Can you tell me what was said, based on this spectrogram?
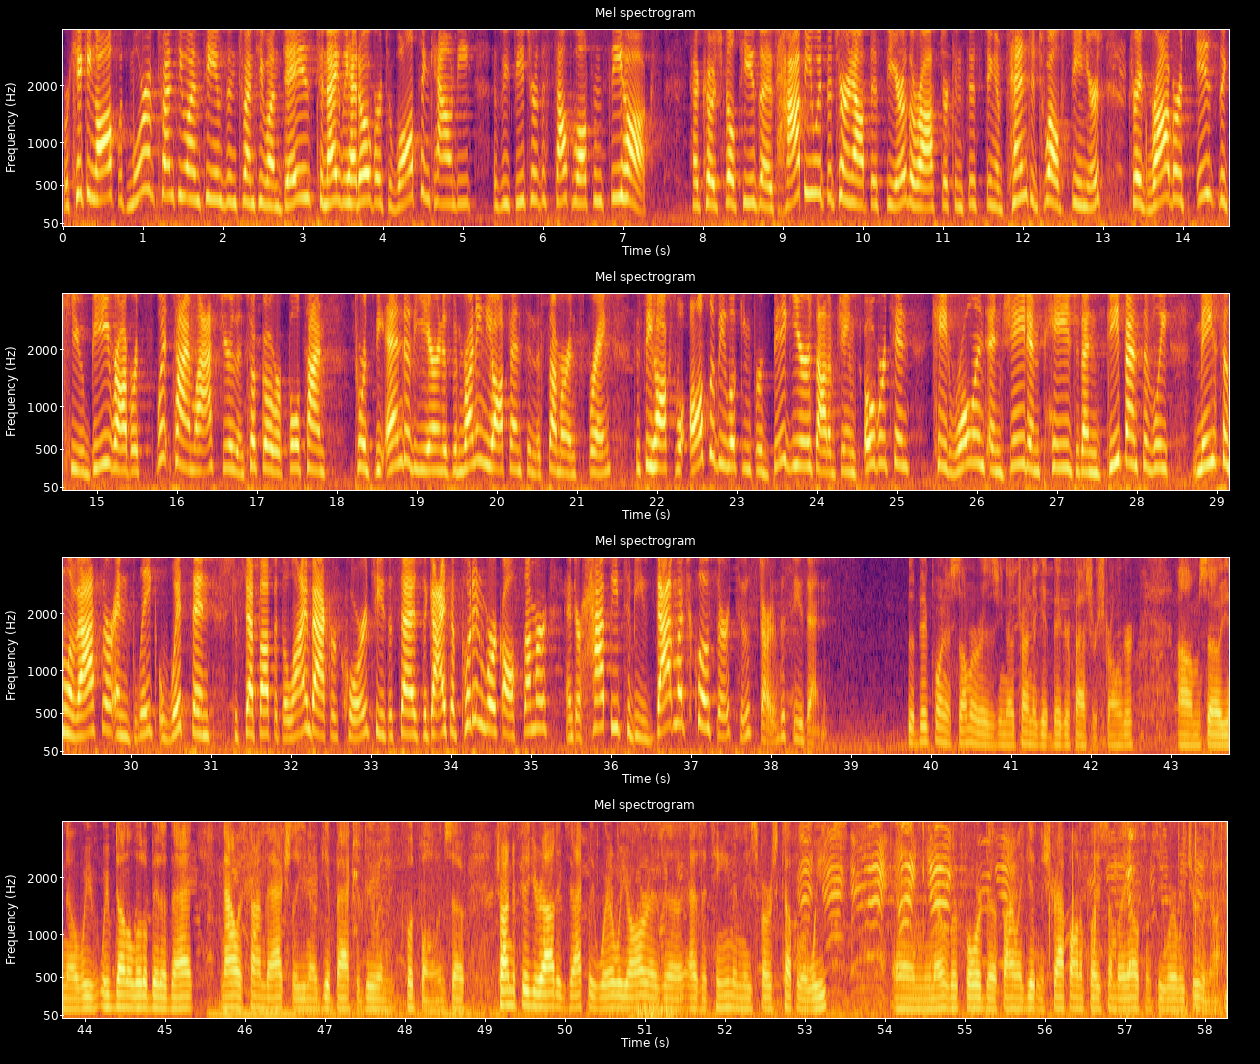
We're kicking off with more of 21 teams in 21 days. Tonight we head over to Walton County as we feature the South Walton Seahawks. Head coach Phil Tisa is happy with the turnout this year. The roster consisting of 10 to 12 seniors. Drake Roberts is the QB. Roberts split time last year, then took over full time towards the end of the year and has been running the offense in the summer and spring. The Seahawks will also be looking for big years out of James Overton, Cade Rowland, and Jaden Page. Then defensively, Mason Lavasser and Blake Whitson to step up at the linebacker corps. Tisa says the guys have put in work all summer and are happy to be that much closer to the start of the season. The big point of summer is, you know, trying to get bigger, faster, stronger. Um, so, you know, we've, we've done a little bit of that. Now it's time to actually, you know, get back to doing football. And so trying to figure out exactly where we are as a, as a team in these first couple of weeks. And, you know, look forward to finally getting the strap on and play somebody else and see where we truly are.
